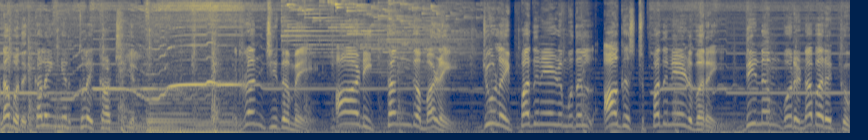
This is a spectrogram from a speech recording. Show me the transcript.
நமது கலைஞர் தொலைக்காட்சியில். ரஞ்சிதமே ஆடி தங்க மழை ஜூலை பதினேழு முதல் ஆகஸ்ட் பதினேழு வரை தினம் ஒரு நபருக்கு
